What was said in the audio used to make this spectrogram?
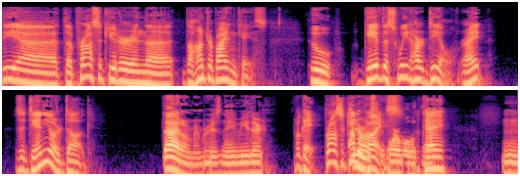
The uh the prosecutor in the the Hunter Biden case who gave the sweetheart deal, right? Is it Daniel or Doug? I don't remember his name either. Okay, prosecutor Weiss. okay. Mm-hmm.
